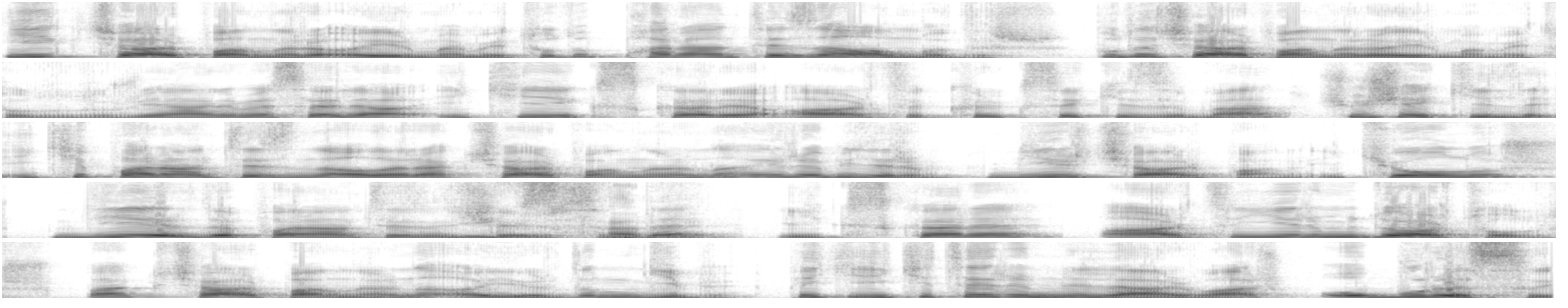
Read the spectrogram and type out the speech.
İlk çarpanlara ayırma metodu paranteze almadır. Bu da çarpanlara ayırma metodudur. Yani mesela 2x kare artı 48'i ben şu şekilde iki parantezini alarak çarpanlarına ayırabilirim. 1 çarpan 2 olur. Diğeri de parantezin X içerisinde kare. x kare artı 24 olur. Bak çarpanlarını ayırdım gibi. Peki iki terimliler var. O burası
